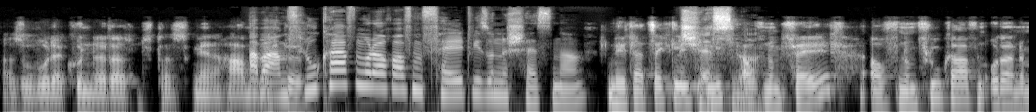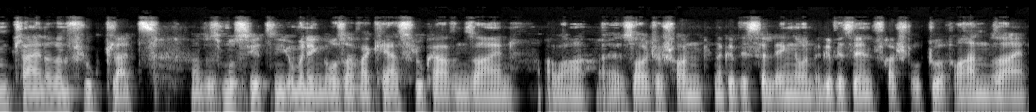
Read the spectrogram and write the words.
also wo der Kunde das, das gerne haben Aber am möchte. Flughafen oder auch auf dem Feld wie so eine Cessna? Nee, tatsächlich nicht Cessna. auf einem Feld, auf einem Flughafen oder einem kleineren Flugplatz. Also es muss jetzt nicht unbedingt ein großer Verkehrsflughafen sein, aber äh, es sollte schon eine gewisse Länge und eine gewisse Infrastruktur vorhanden sein.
